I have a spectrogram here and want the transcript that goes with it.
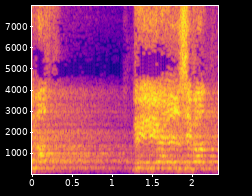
Behemoth, Beelzebub,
